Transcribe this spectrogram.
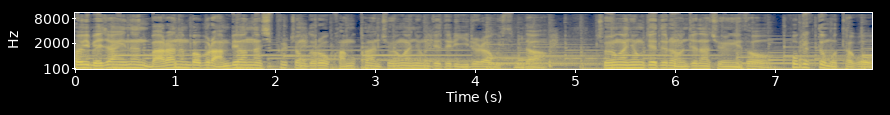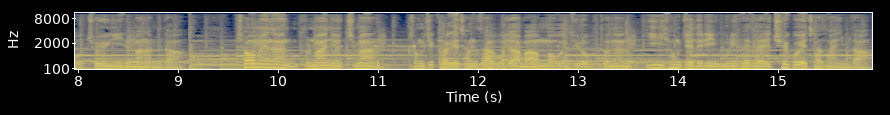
저희 매장에는 말하는 법을 안 배웠나 싶을 정도로 과묵한 조용한 형제들이 일을 하고 있습니다. 조용한 형제들은 언제나 조용해서 호객도 못하고 조용히 일만 합니다. 처음에는 불만이었지만 정직하게 장사하고자 마음먹은 뒤로부터는 이 형제들이 우리 회사의 최고의 자산입니다.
